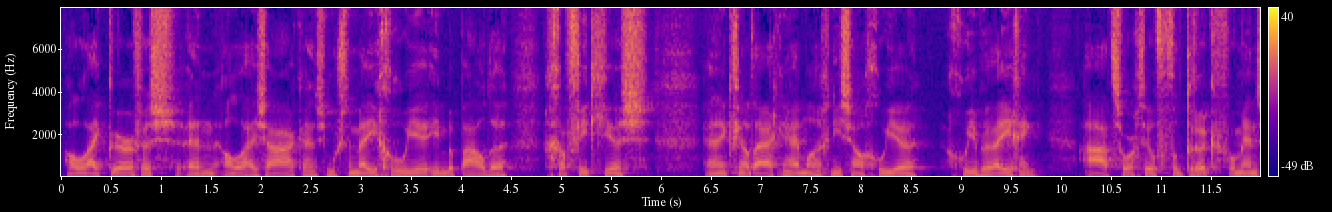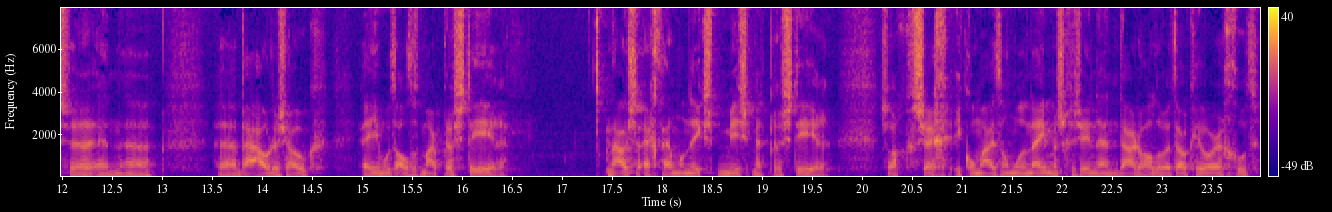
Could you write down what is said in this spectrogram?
allerlei curves en allerlei zaken. Ze moesten meegroeien in bepaalde grafiekjes. En ik vind dat eigenlijk helemaal niet zo'n goede, goede beweging. A, het zorgt heel veel druk voor mensen en bij ouders ook. En je moet altijd maar presteren. Nou is er echt helemaal niks mis met presteren. Zoals ik zeg, ik kom uit een ondernemersgezin en daardoor hadden we het ook heel erg goed.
